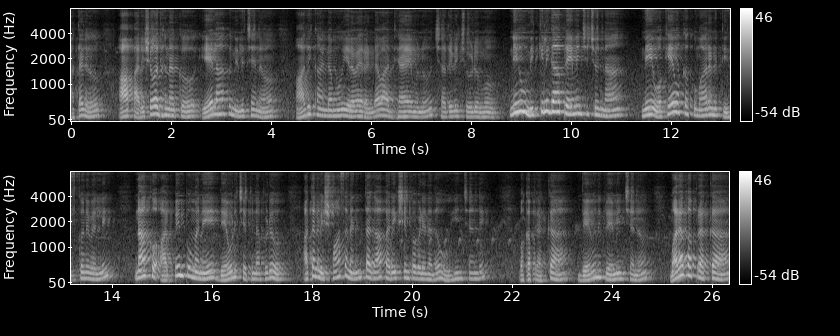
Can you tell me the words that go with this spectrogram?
అతడు ఆ పరిశోధనకు ఏలాకు నిలిచెనో ఆది కాండము ఇరవై రెండవ అధ్యాయమును చదివి చూడుము. నీవు మిక్కిలిగా ప్రేమించుచున్న నీ ఒకే ఒక్క కుమారుని తీసుకొని వెళ్ళి నాకు అర్పింపుమని దేవుడు చెప్పినప్పుడు అతని విశ్వాసం ఎంతగా పరీక్షింపబడినదో ఊహించండి. ఒక ప్రక్క దేవుని ప్రేమించను మరొక ప్రక్క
